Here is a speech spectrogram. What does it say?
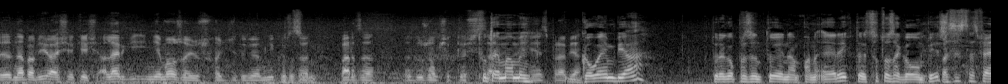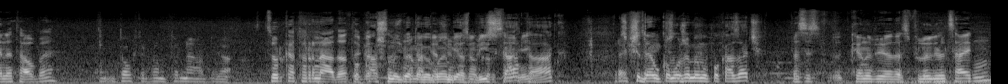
y, nabawiła się jakiejś alergii i nie może już chodzić do gołębników, co bardzo dużą przykrość Tutaj mamy nie sprawia. gołębia, którego prezentuje nam pan Eryk. To jest, co to za gołąb jest? Was ist das für eine Taube? Dochter van Tornado. Córka Tornado. Tego, Pokażmy go ma tego pierwszymi gołębia z bliska, tak. Skrzydełko możemy mu pokazać? Das ist, können wir das Flügel zeigen?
